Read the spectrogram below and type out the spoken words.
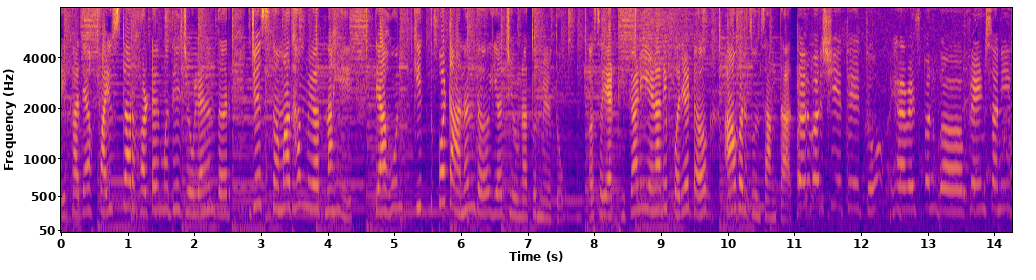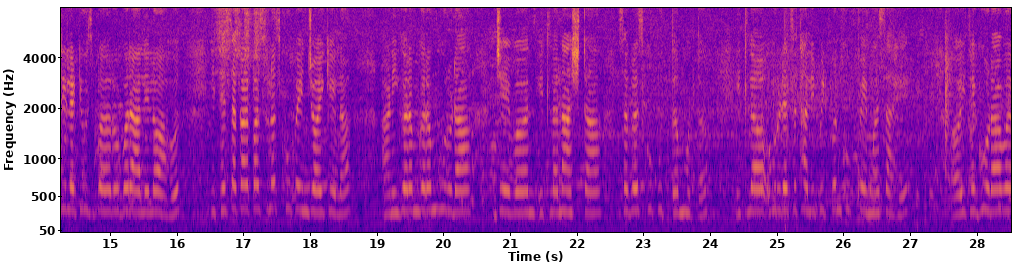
एखाद्या फाईव्ह स्टार हॉटेलमध्ये जेवल्यानंतर जे समाधान मिळत नाही त्याहून कितपट आनंद या जेवणातून मिळतो. असं या ठिकाणी येणारे पर्यटक आवर्जून सांगतात. दरवर्षी येथे येतो. ह्यावेळेस पण फ्रेंड्स आणि रिलेटिव्ह बरोबर आलेलो आहोत. इथे सकाळपासूनच खूप एन्जॉय केला. आणि गरम गरम हुरडा जेवण इथला नाश्ता सगळंच खूप उत्तम होतं. इथलं हुरड्याचं थालीपीठ पण खूप फेमस आहे. इथे घोडावर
